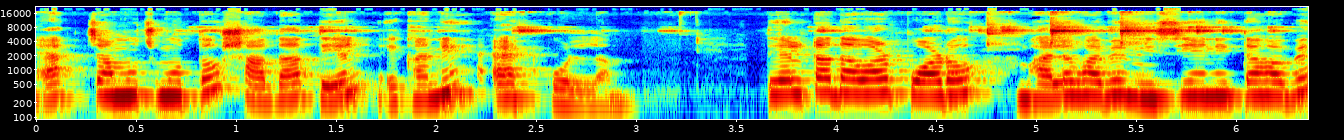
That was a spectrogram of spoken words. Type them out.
এক চামচ মতো সাদা তেল এখানে অ্যাড করলাম। তেলটা দেওয়ার পরও ভালোভাবে মিশিয়ে নিতে হবে।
